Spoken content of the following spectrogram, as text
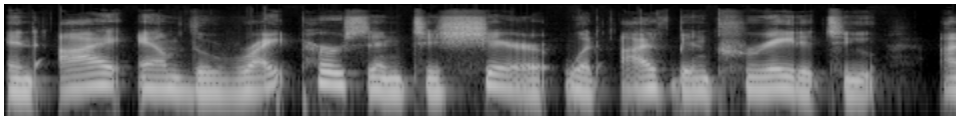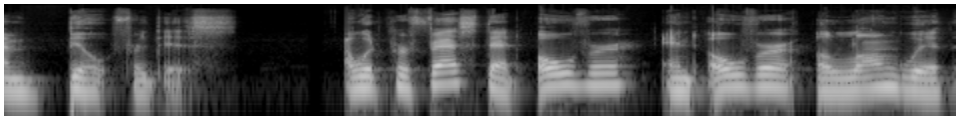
and I am the right person to share what I've been created to. I'm built for this. I would profess that over and over, along with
